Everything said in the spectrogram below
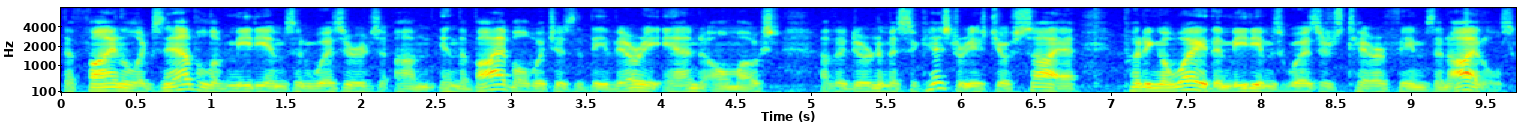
the final example of mediums and wizards um, in the Bible, which is at the very end almost of the Deuteronomistic history, is Josiah putting away the mediums, wizards, teraphims, and idols.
